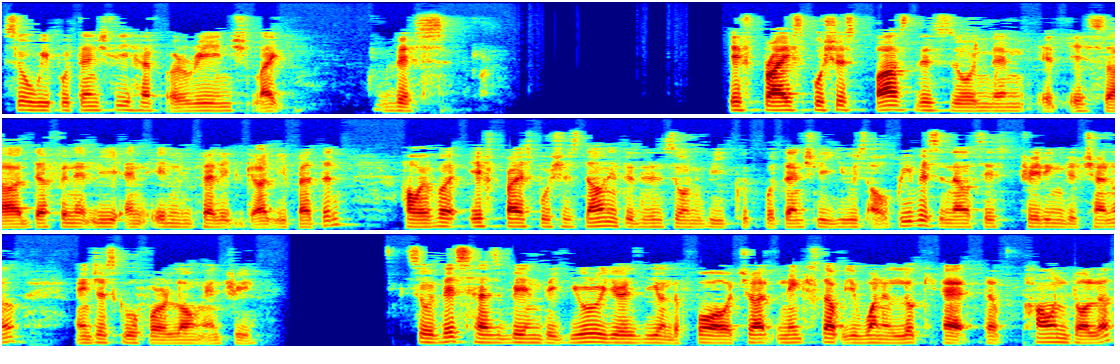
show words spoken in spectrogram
So we potentially have a range like this. If price pushes past this zone then it is uh, definitely an invalid Gartley pattern however if price pushes down into this zone we could potentially use our previous analysis trading the channel and just go for a long entry. So this has been the euro usd on the 4 hour chart. Next up you want to look at the pound dollar.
